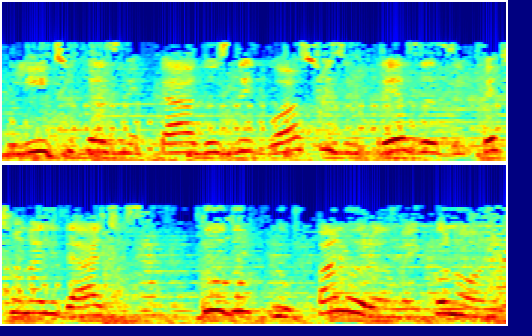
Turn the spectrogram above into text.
políticas, mercados, negócios, empresas e personalidades. Tudo no Panorama Econômico.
